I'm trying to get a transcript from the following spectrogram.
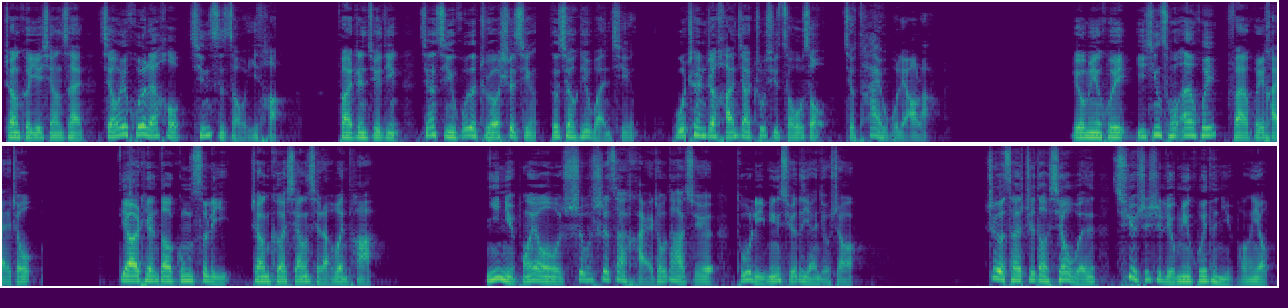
张克也想在蒋薇回来后亲自走一趟，反正决定将锦湖的主要事情都交给婉晴，不趁着寒假出去走走就太无聊了。刘明辉已经从安徽返回海州，第二天到公司里，张克想起来问他：“你女朋友是不是在海州大学读李明学的研究生？”这才知道肖文确实是刘明辉的女朋友。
